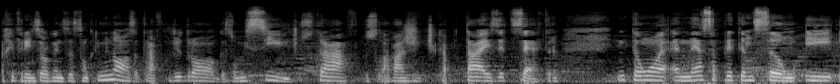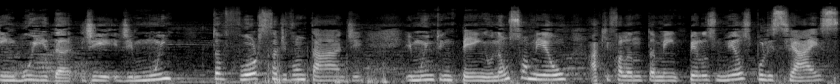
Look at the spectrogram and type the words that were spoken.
referentes à organização criminosa, tráfico de drogas, homicídios, tráficos, lavagem de capitais, etc. Então, é, é nessa pretensão e imbuída de, de muita força de vontade e muito empenho, não só meu, aqui falando também pelos meus policiais,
